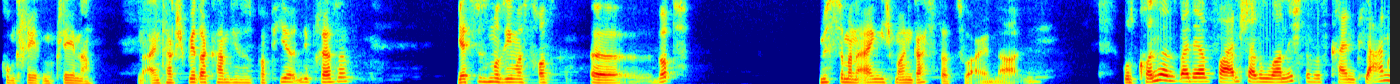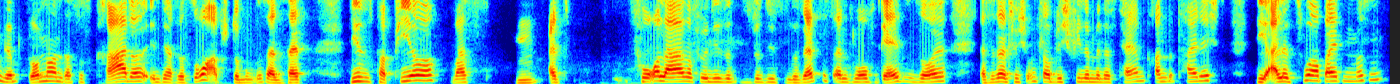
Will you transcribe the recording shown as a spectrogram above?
konkreten Pläne. Und einen Tag später kam dieses Papier in die Presse. Jetzt müssen wir sehen, was draus äh, wird. Müsste man eigentlich mal einen Gast dazu einladen. Gut, Konsens bei der Veranstaltung war nicht, dass es keinen Plan gibt, sondern dass es gerade in der Ressortabstimmung ist. Also das heißt, dieses Papier, was Hm? als Vorlage für, diese, für diesen Gesetzesentwurf gelten soll, da sind natürlich unglaublich viele Ministerien dran beteiligt, die alle zuarbeiten müssen.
